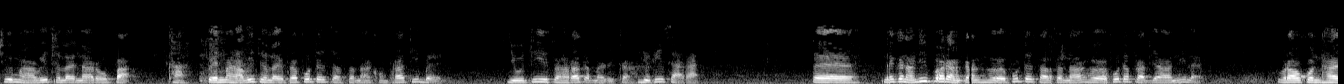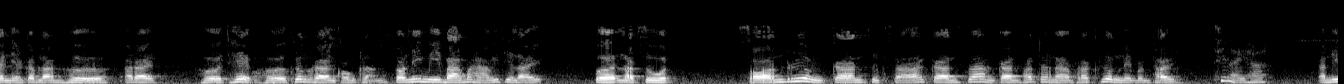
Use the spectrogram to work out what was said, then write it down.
ชื่อมหาวิทยาลัยนาโรปะ ค่ะ เป็นมหาวิทยาลัยพระพุทธศาสนาของพระทิเบต อยู่ที่สหรัฐอเมริกา อยู่ที่สหรัฐ แต่ในขณะที่ฝรั่งกำลังเห่อพุทธศาสนาเห่อพุทธปรัชญานี่แหละ เราคนไทยเนี่ยกำลังเห่ออะไรเห่อเทพเห่อเครื่องรางของขลัง ตอนนี้มีบางมหาวิทยาลัย เปิดหลักสูตร สอนเรื่องการศึกษาการสร้างการพัฒนาพระเครื่องในเมืองไทย ที่ไหนฮะ อันนี้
